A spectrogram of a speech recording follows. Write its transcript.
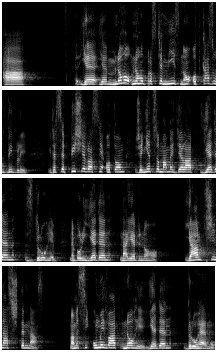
A je, je mnoho, mnoho prostě míst, mnoho odkazů v Biblii, kde se píše vlastně o tom, že něco máme dělat jeden s druhým, neboli jeden na jednoho. Jan 13, 14. Máme si umyvat nohy jeden druhému,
